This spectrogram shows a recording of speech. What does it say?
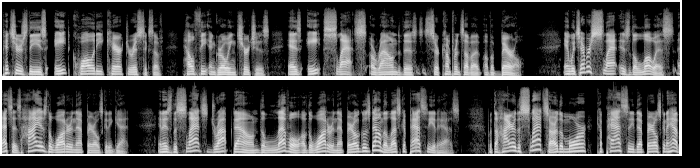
pictures these eight quality characteristics of healthy and growing churches as eight slats around the circumference of a, of a barrel. And whichever slat is the lowest, that's as high as the water in that barrel is going to get. And as the slats drop down, the level of the water in that barrel goes down, the less capacity it has. But the higher the slats are, the more capacity that barrel's going to have.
